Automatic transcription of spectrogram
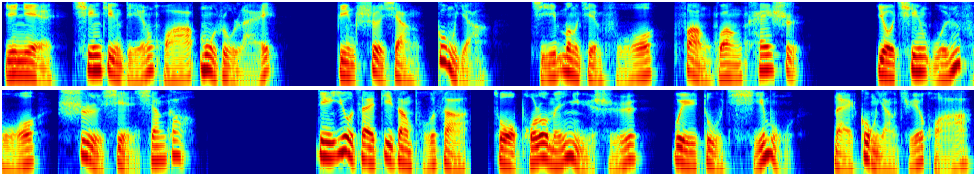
因念清净莲华目入来，并设相供养，即梦见佛放光开示，又亲闻佛示现相告。另又在地藏菩萨做婆罗门女时，为度其母，乃供养觉华，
